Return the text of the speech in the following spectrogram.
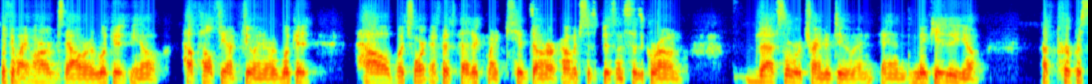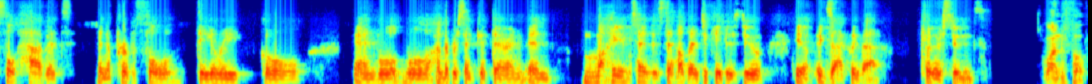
look at my arms now, or look at you know how healthy I'm feeling, or look at how much more empathetic my kids are, how much this business has grown. That's what we're trying to do and, and make it, you know, a purposeful habit and a purposeful daily goal. And we'll, we'll 100% get there. And, and my intent is to help educators do, you know, exactly that for their students. Wonderful.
